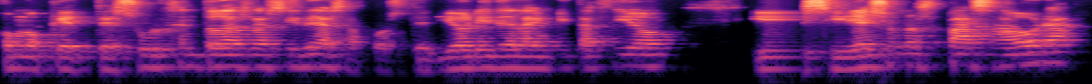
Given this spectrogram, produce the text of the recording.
como que te surgen todas las ideas a posteriori de la invitación y si eso nos pasa ahora,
